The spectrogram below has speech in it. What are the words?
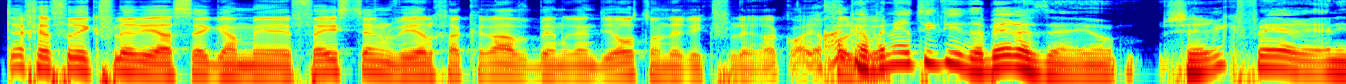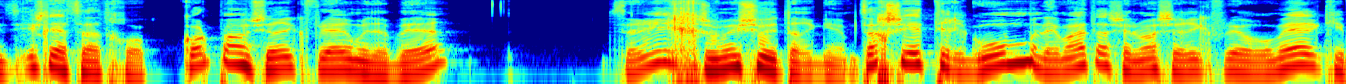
תכף ריק פלר יעשה גם אה, face turn, ויהיה לך קרב בין רנדי אורטון לריק פלר, הכל יכול אגב להיות. אני רציתי לדבר על זה היום שריק פלר יש לי הצעת חוק כל פעם שריק פלר מדבר צריך שמישהו יתרגם צריך שיהיה תרגום למטה של מה שריק פלר אומר כי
